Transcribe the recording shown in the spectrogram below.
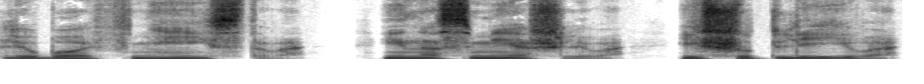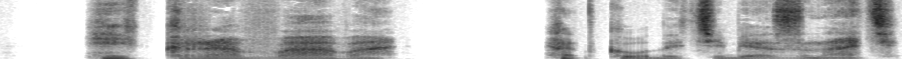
Любовь неистова и насмешлива, и шутлива, и кровава. Откуда тебе знать?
